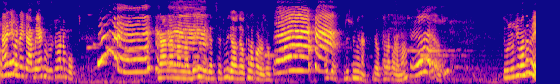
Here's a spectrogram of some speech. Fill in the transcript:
হ্যাঁ নিবা না এটা, আমি এখন রুটি বানাবো। না না না না, দেরি হয়ে যাচ্ছে। তুমি যাও যাও, খেলা করো, যাও। ওকে দুষ্টুমি না যাও খেলা করো মা। তুমি রুটি বানাবে?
